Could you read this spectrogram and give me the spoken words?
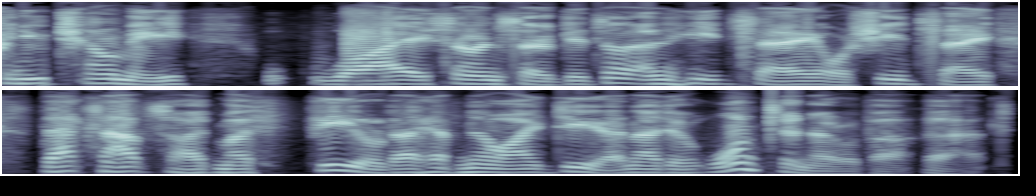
can you tell me why so-and-so did so? And he'd say, or she'd say, that's outside my field. I have no idea, and I don't want to know about that.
